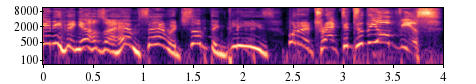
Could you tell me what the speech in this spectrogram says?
Anything else? A ham sandwich, something, please. We're attracted to the obvious.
